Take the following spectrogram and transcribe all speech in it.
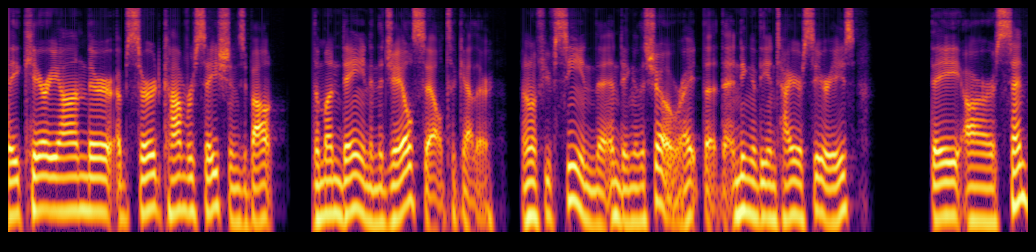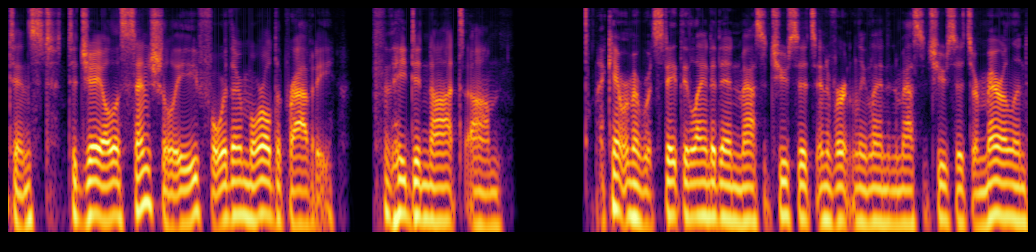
they carry on their absurd conversations about the mundane in the jail cell together. I don't know if you've seen the ending of the show, right? The, the ending of the entire series. They are sentenced to jail essentially for their moral depravity. They did not, um, I can't remember what state they landed in, Massachusetts, inadvertently landed in Massachusetts or Maryland,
